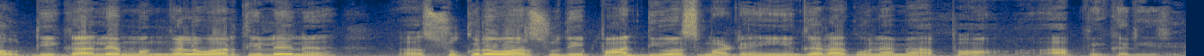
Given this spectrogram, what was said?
આવતીકાલે મંગળવારથી લઈને શુક્રવાર સુધી પાંચ દિવસ માટે અહીં ગ્રાહકોને અમે આપવા આપવી કરીએ છીએ.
